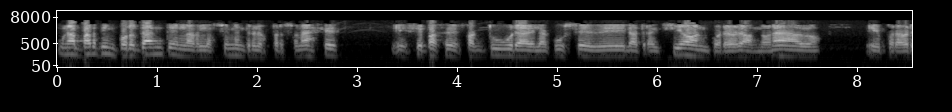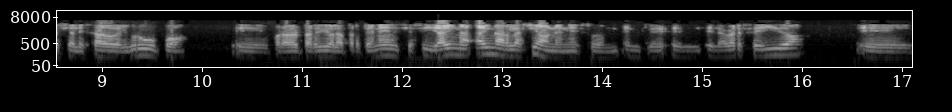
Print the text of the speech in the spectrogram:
una parte importante en la relación entre los personajes, ese pase de factura, el acuse de la traición por haber abandonado, eh, por haberse alejado del grupo, eh, por haber perdido la pertenencia. Sí, hay una, hay una relación en eso, en- entre el, el haberse ido eh,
